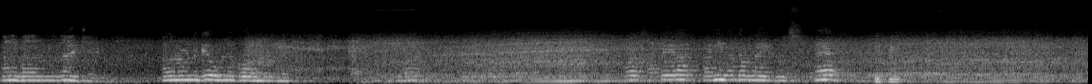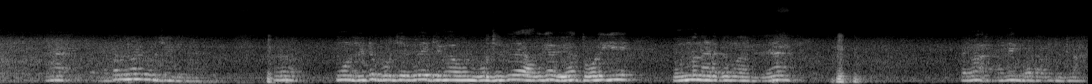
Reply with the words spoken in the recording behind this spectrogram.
மணி பதினொன்று தான் ஆச்சு. பதினொன்றுக்கே உள்ளே குறைஞ்சிருக்கு சட்டையெல்லாம் தண்ணி பார்த்தா ஆகி போச்சு. எத்தனை நாள் பிடிச்சிருக்கீங்க மூணு செட்டு பிடிச்சிருக்குது இட்லி மாவு ஒன்று பிடிச்சிருக்குது அதுக்கே வே தோழிக்கு ஒன்றும் நடக்க மாட்டேங்குது சரிவா? அதையும் போட்டு அனுப்பிக்கலாம்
